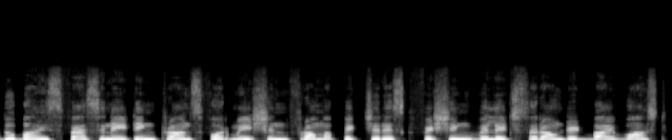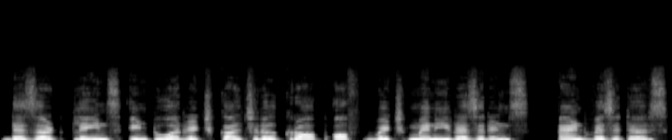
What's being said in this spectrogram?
Dubai's fascinating transformation from a picturesque fishing village surrounded by vast desert plains into a rich cultural crop of which many residents and visitors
